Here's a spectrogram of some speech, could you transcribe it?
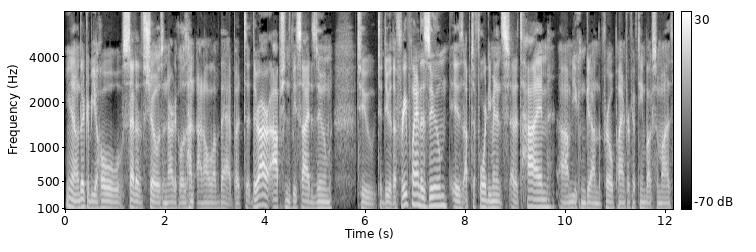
you know, there could be a whole set of shows and articles on, on all of that, but there are options besides Zoom to to do. The free plan to Zoom is up to 40 minutes at a time. Um, you can get on the pro plan for 15 bucks a month.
